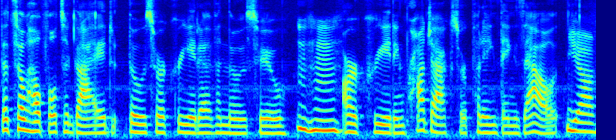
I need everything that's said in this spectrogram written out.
That's so helpful to guide those who are creative and those who mm-hmm. are creating projects or putting things out. Yeah.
